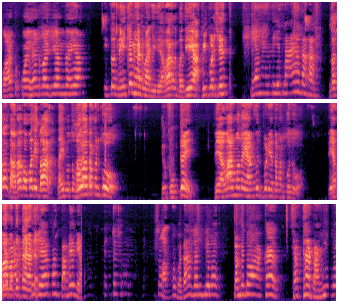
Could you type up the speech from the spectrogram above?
વાત કોઈ હેડવાજી એમ નહીં તો નહીં કેમ હેડવા દે અમારે બધી આપવી પડશે એને વળી એટલા આયા તા તાર. નકર ગાઢા બહાર નહીં તો તો મારા તમને કહો એ ખૂબ વ્યવહારમાં તો હેડવું જ પડે તમને કહો તો વ્યવહારમાં કરતા હેડે પણ તમે વ્યવહાર વધારે ચડી ગયેલો. તમે તો આખા છઠ્ઠા ભાગનું કહો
